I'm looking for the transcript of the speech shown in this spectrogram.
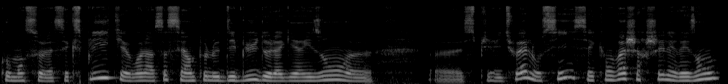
comment cela s'explique. Voilà, ça c'est un peu le début de la guérison euh, euh, spirituelle aussi, c'est qu'on va chercher les raisons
